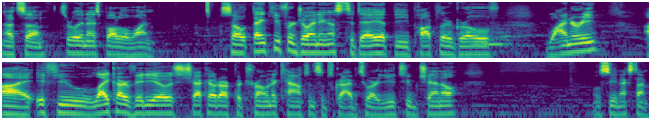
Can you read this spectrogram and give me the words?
That's a, uh, it's a really nice bottle of wine. So thank you for joining us today at the Poplar Grove Winery. Uh, if you like our videos, check out our Patreon account and subscribe to our YouTube channel. We'll see you next time.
